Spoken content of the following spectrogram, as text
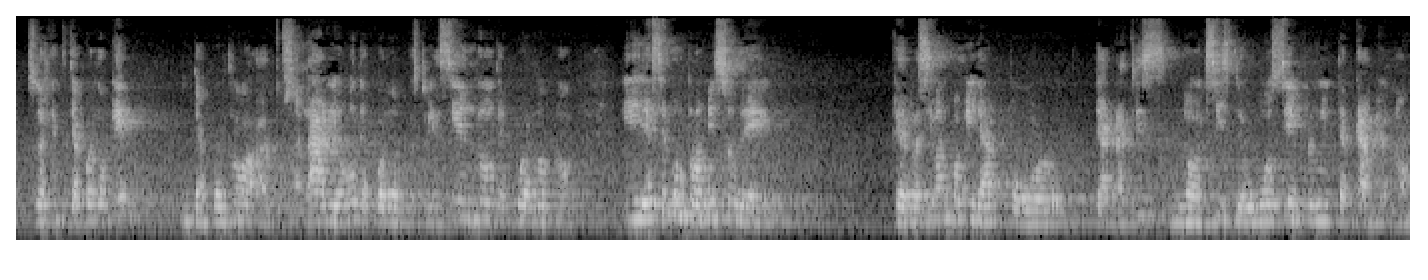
Entonces la gente, ¿de acuerdo a qué? De acuerdo a tu salario, de acuerdo a lo que estoy haciendo, de acuerdo, ¿no? Y ese compromiso de que reciban comida por ya gratis no existe, hubo siempre un intercambio, ¿no?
